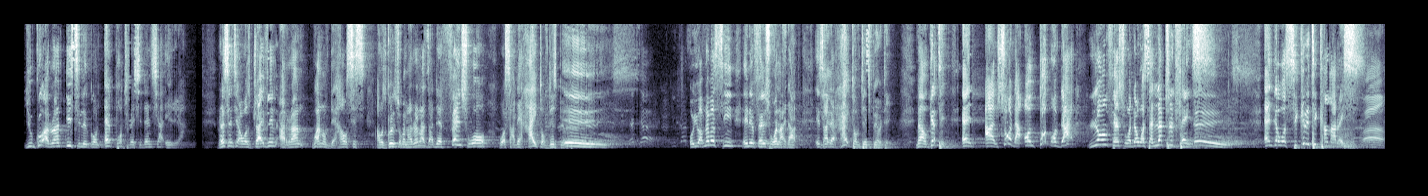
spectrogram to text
You go around East Legon Airport residential area. Recently, I was driving around one of the houses. I was going somewhere and I realized that the fence wall was at the height of this building. Hey or you have never seen any fence wall like that. It's yeah. at the height of this building. Now get it. And I saw that on top of that long fence wall, there was electric fence. Hey. And there was security cameras. Wow.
